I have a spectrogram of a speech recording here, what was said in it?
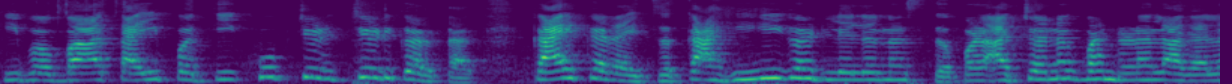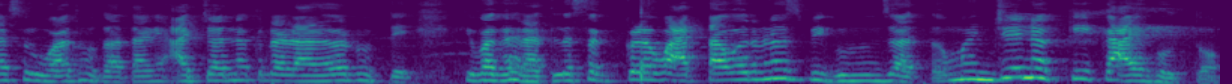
की बाबा ताई पती खूप चिडचिड करतात. काय करायचं? काहीही घडलेलं नसतं पण अचानक भांडणं लागायला सुरुवात होतात आणि अचानक रडारड होते किंवा घरातलं सगळं वातावरणच बिघडून जातं. म्हणजे नक्की काय होतं?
